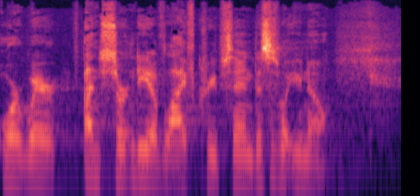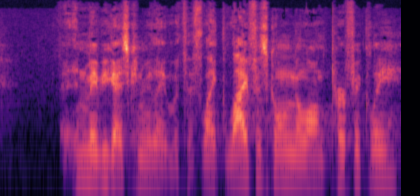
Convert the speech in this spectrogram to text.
or where uncertainty of life creeps in, this is what you know and maybe you guys can relate with this. Like life is going along perfectly,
